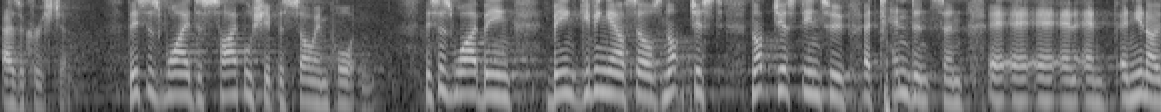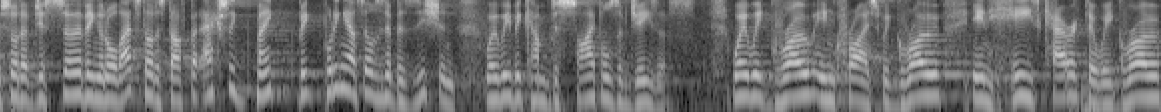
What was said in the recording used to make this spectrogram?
as a Christian. This is why discipleship is so important. This is why being, being giving ourselves not just, not just into attendance and, eh, eh, eh, and, and, and, you know, sort of just serving and all that sort of stuff, but actually make, putting ourselves in a position where we become disciples of Jesus, where we grow in Christ, we grow in His character, we grow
